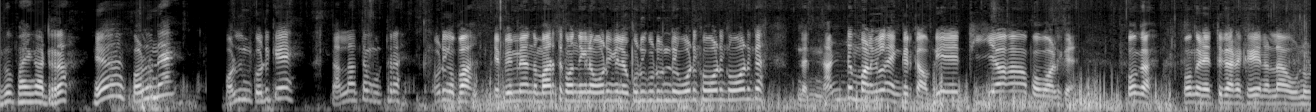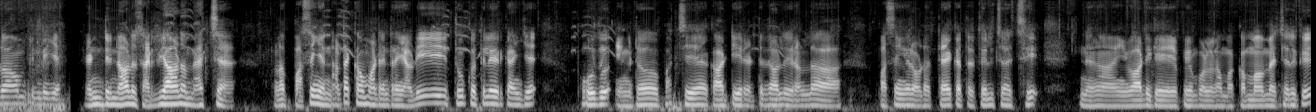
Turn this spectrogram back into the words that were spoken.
இவ பயங்காட்டுறா ஏ பழுனே பழுன் கொடுக்கே. நல்லா தான் முட்டுற. ஓடுங்கப்பா. எப்பயுமே அந்த மரத்துக்கு வந்தீங்களா ஓடுங்களே குடு குடுண்டு ஓடுங்க ஓடுங்க ஓடுங்க. இந்த நண்டு மலங்கள்லாம் எங்கே இருக்கா? அப்படியே தீயா போவாளுங்க போங்க. போங்க நெத்து கணக்கு நல்லா ஒன்று விடாமல் திரும்பிங்க ரெண்டு நாள் சரியான மேட்சை நல்லா பசங்க நடக்க மாட்டேன்றாங்க. அப்படியே தூக்கத்திலே இருக்காங்க. போதும் எங்கிட்ட பச்சையை காட்டி ரெண்டு நாள் நல்லா பசங்களோட தேக்கத்தை தெளிச்சாச்சு. நான் வாட்டுக்கு எப்பயும் போல் நம்ம கம்மா மேட்சலுக்கு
